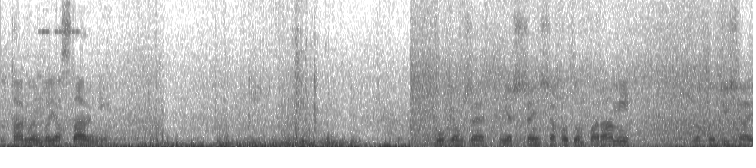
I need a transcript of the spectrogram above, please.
Dotarłem do jastarni. Mówią, że nieszczęścia chodzą parami. No to dzisiaj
